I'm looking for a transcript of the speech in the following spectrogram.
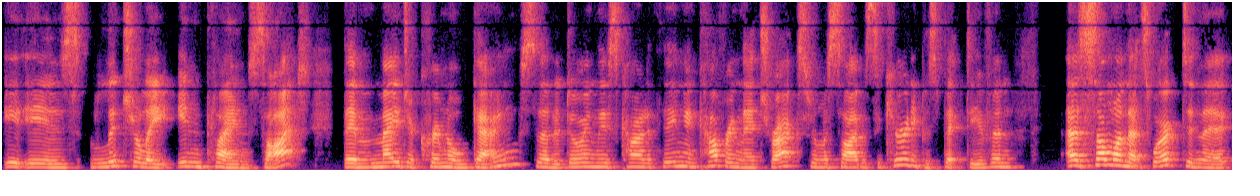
It is literally in plain sight. They're major criminal gangs that are doing this kind of thing and covering their tracks from a cybersecurity perspective. And as someone that's worked in the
